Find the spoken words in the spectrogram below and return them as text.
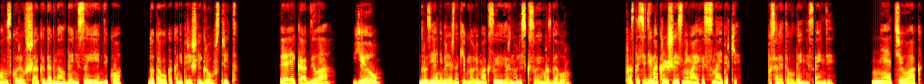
Он ускорил шаг и догнал Денниса и Энди Ко до того, как они перешли Гроув-стрит. «Эй, как дела?» «Йоу!» Друзья небрежно кивнули Максу и вернулись к своему разговору. «Просто сиди на крыше и снимай их из снайперки», — посоветовал Деннис Энди. «Нет, чувак.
